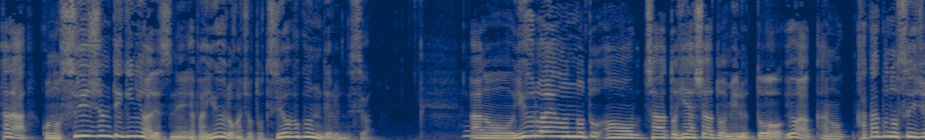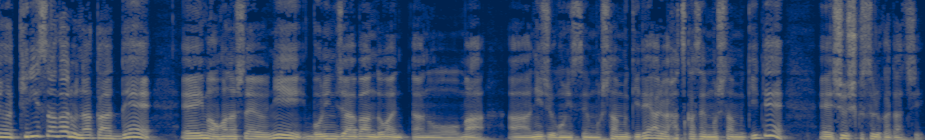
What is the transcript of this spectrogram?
ただ、この水準的にはですね、やっぱりユーロがちょっと強含んでるんですよ。あの、ユーロ円のとチャート、冷やしチャートを見ると、要は、あの、価格の水準が切り下がる中で、えー、今お話したように、ボリンジャーバンドが、あの、まあ、あ25日線も下向きで、あるいは20日線も下向きで、えー、収縮する形。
